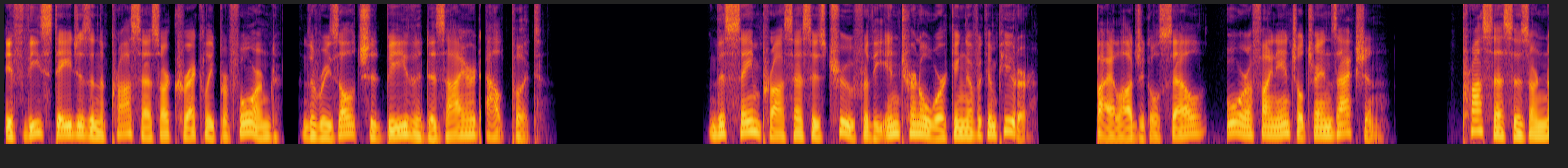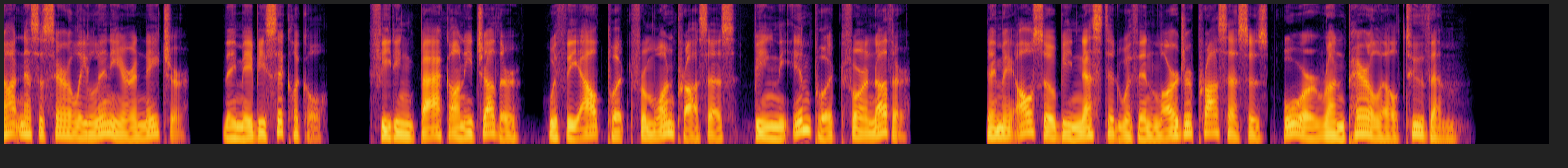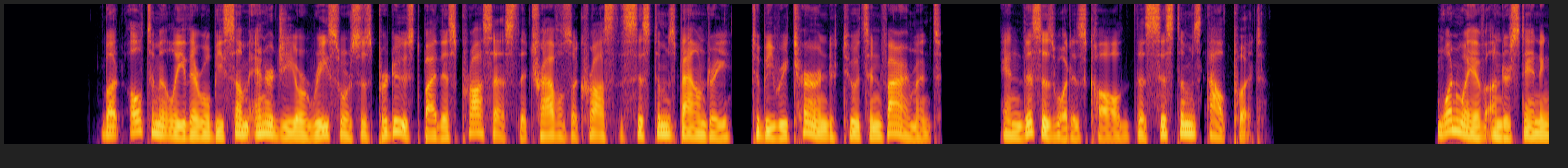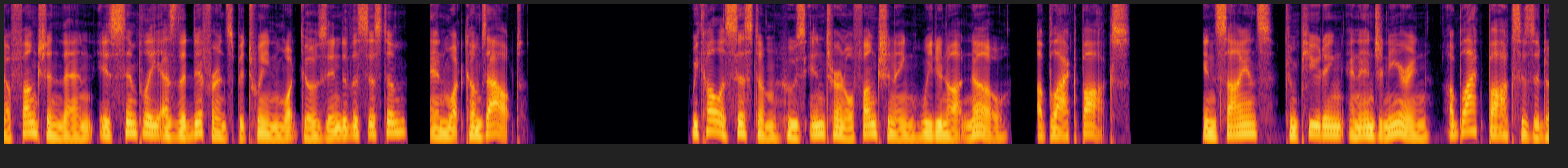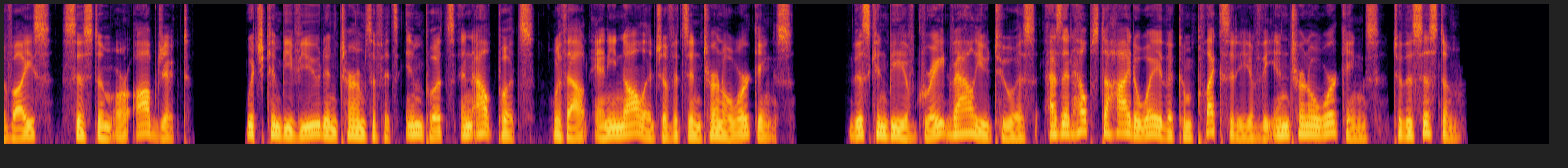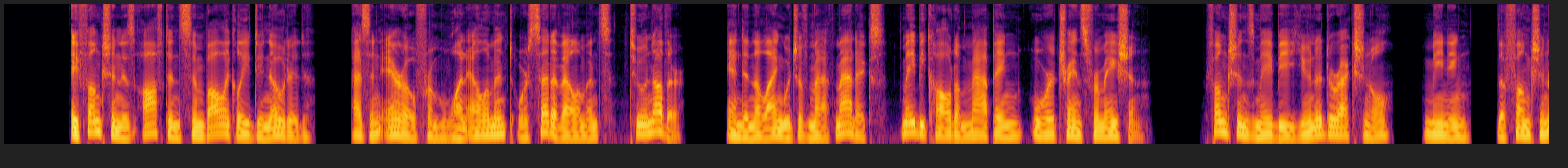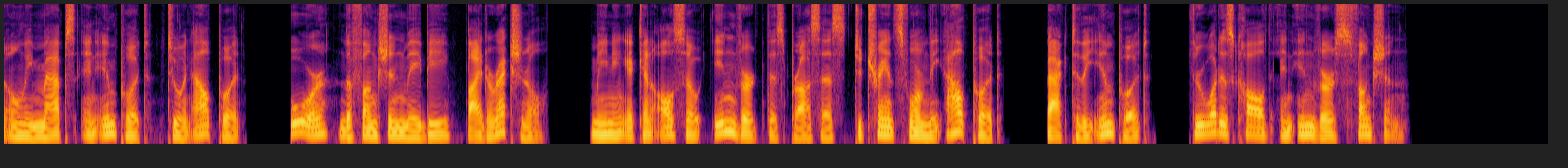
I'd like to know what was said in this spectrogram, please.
If these stages in the process are correctly performed, the result should be the desired output. This same process is true for the internal working of a computer, biological cell, or a financial transaction. Processes are not necessarily linear in nature, they may be cyclical, feeding back on each other, with the output from one process being the input for another. They may also be nested within larger processes or run parallel to them. But ultimately, there will be some energy or resources produced by this process that travels across the system's boundary to be returned to its environment, and this is what is called the system's output. One way of understanding a function, then, is simply as the difference between what goes into the system and what comes out. We call a system whose internal functioning we do not know a black box. In science, computing, and engineering, a black box is a device, system, or object which can be viewed in terms of its inputs and outputs without any knowledge of its internal workings. This can be of great value to us as it helps to hide away the complexity of the internal workings to the system. A function is often symbolically denoted as an arrow from one element or set of elements to another, and in the language of mathematics may be called a mapping or a transformation. Functions may be unidirectional, meaning the function only maps an input to an output, or the function may be bidirectional, meaning it can also invert this process to transform the output back to the input through what is called an inverse function.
